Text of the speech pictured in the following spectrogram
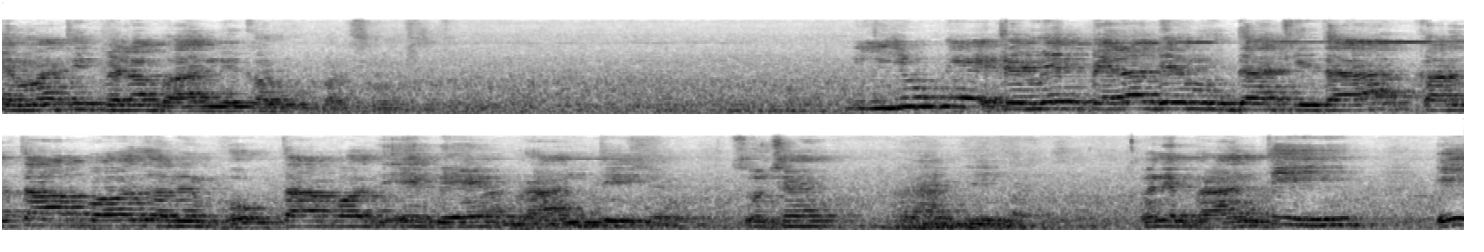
એમાંથી પહેલા બહાર નીકળવું પડશે. બીજું કે એટલે મેં પહેલા બે મુદ્દા કીધા કરતા પદ અને ભોગતા પદ એ બે ભ્રાંતિ છે. શું છે? અને ભ્રાંતિ એ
